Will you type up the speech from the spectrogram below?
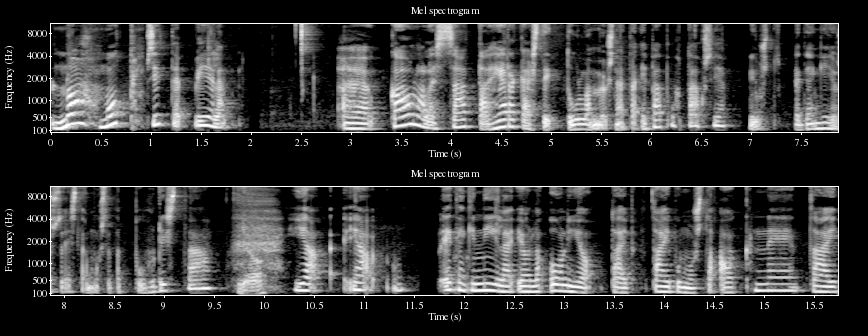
No, mutta sitten vielä kaulalle saattaa herkästi tulla myös näitä epäpuhtauksia, just etenkin jos ei sitä muisteta puhdistaa. joo, Ja, ja etenkin niillä, joilla on jo taip- taipumusta akneen tai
